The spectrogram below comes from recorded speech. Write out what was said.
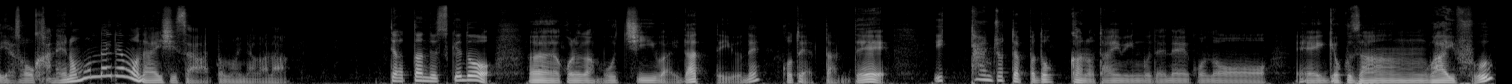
いや、そう、お金の問題でもないしさ、と思いながら。ってあったんですけど、えー、これが持ち祝いだっていうね、ことやったんで、旦ちょっとやっぱどっかのタイミングでね、この、えー、玉山ワイフ？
